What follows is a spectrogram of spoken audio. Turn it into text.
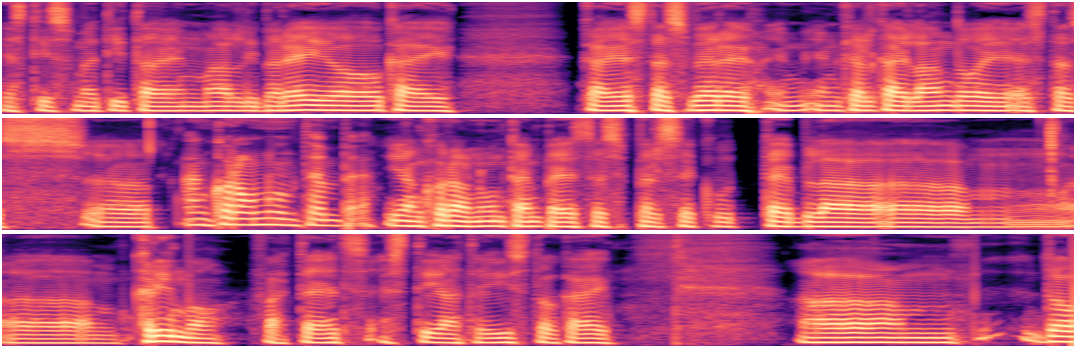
estis metita en malliberejo kaj kai estas vere en en kelkaj landoj estas uh, ankoraŭ nuntempe. Ja ankoraŭ nuntempe estas persecutebla um, um, krimo fakte esti ateisto kai um, do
